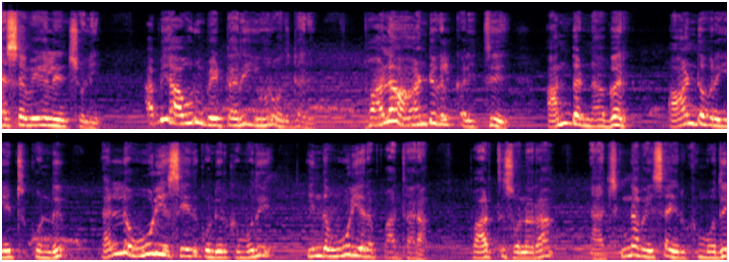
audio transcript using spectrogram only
ஏசவே இல்லைன்னு சொல்லி. அப்படியே அவரும் போயிட்டாரு இவரும் வந்துட்டாரு. பல ஆண்டுகள் கழித்து அந்த நபர் ஆண்டவரை ஏற்றுக்கொண்டு நல்ல ஊழியர் செய்து கொண்டிருக்கும் போது இந்த ஊழியரை பார்த்தாராம். பார்த்து சொன்னாரா நான் சின்ன வயசாக இருக்கும்போது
